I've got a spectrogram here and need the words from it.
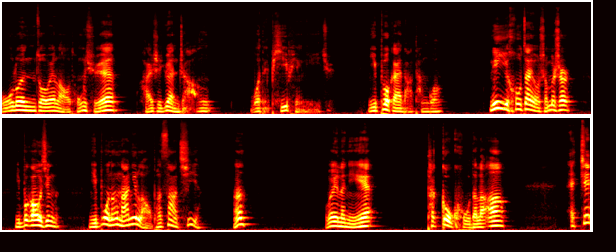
无论作为老同学还是院长，我得批评你一句：你不该打唐光。你以后再有什么事儿，你不高兴的，你不能拿你老婆撒气呀！啊，为了你，他够苦的了啊！哎，这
